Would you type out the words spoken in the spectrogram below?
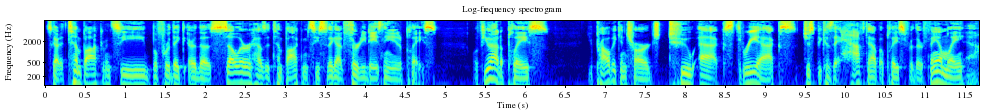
has got a temp occupancy before they, or the seller has a temp occupancy, so they got 30 days they need a place. Well, if you had a place, you probably can charge 2x, 3x just because they have to have a place for their family. Yeah.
